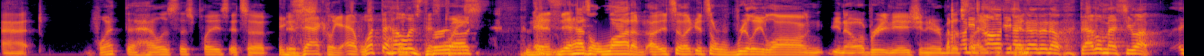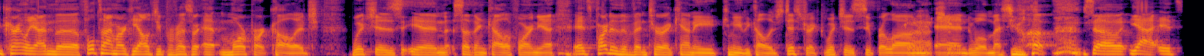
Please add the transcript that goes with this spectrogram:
at what the hell is this place? It's a exactly. It's, at what the hell is this place? And it has a lot of. Uh, it's a, like it's a really long, you know, abbreviation here, but it's oh, like. Oh yeah, no, no, no. That'll mess you up. Currently, I'm the full time archaeology professor at Moorpark College, which is in Southern California. It's part of the Ventura County Community College District, which is super long gotcha. and will mess you up. So yeah, it's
